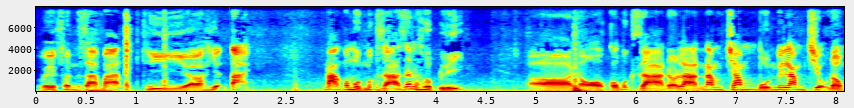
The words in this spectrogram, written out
Về phần giá bán thì uh, hiện tại đang có một mức giá rất là hợp lý. Uh, nó có mức giá đó là 545 triệu đồng.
